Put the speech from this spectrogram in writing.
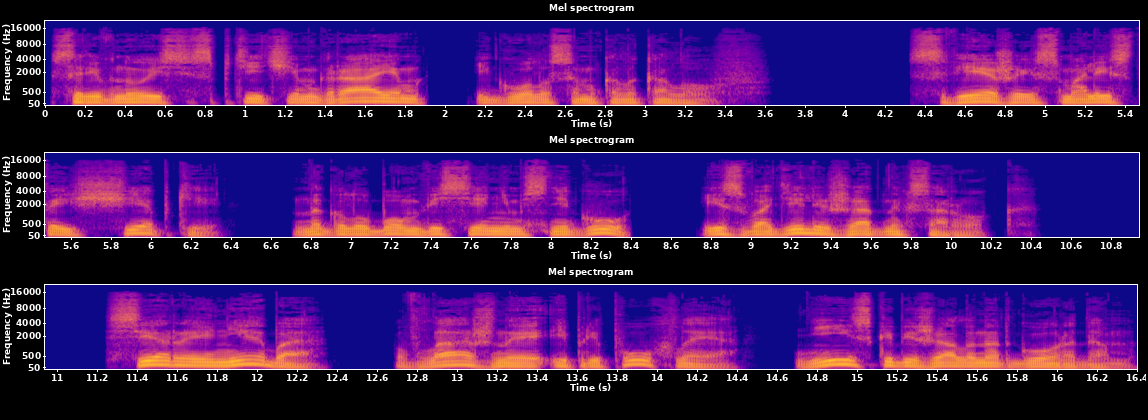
соревнуясь с птичьим граем и голосом колоколов. Свежие смолистые щепки на голубом весеннем снегу изводили жадных сорок. Серое небо, влажное и припухлое, низко бежало над городом,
